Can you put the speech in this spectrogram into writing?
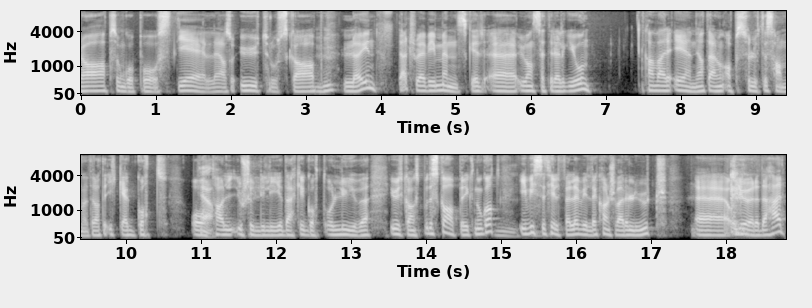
drap, som går på å stjele, altså utroskap, løgn, der tror jeg vi mennesker, eh, uansett religion, kan være enige i at det er noen absolutte sannheter, at det ikke er godt å Ja. ta uskyldig liv, det er ikke godt å lyve. i utgangspunktet. Det skaper ikke noe godt. I visse tilfeller vil det kanskje være lurt eh, å gjøre det her,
